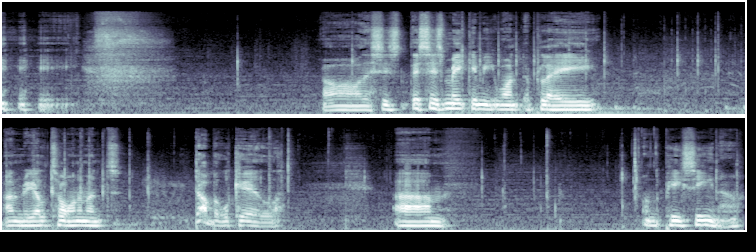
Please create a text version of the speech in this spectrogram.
oh, this is this is making me want to play Unreal Tournament. Double kill. Um, on the PC now.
